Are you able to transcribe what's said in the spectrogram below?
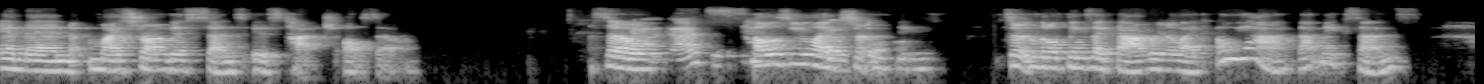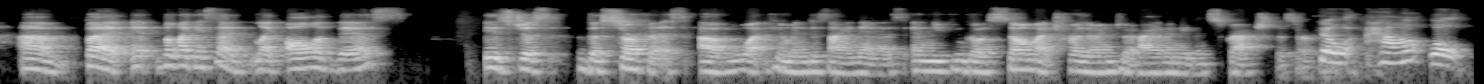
And then my strongest sense is touch also. So Yeah, that's it tells you like so certain cool. things, certain little things like that where you're like, oh yeah, that makes sense. Um, but it, but like I said, like all of this is just the surface of what human design is, and you can go so much further into it. I haven't even scratched the surface. So how well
